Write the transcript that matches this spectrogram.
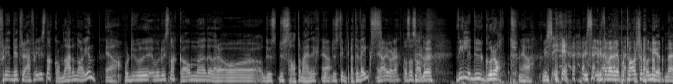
fordi, det tror jeg er fordi vi snakka om det her om dagen. Ja. Hvor, du, hvor, vi snakka om eh, det derre og du, du sa til meg, Henrik, du, Ja. du stilte meg til veggs. Ja. Og så sa du Ville du grått Ja. hvis, jeg, hvis, hvis det var en reportasje på nyhetene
